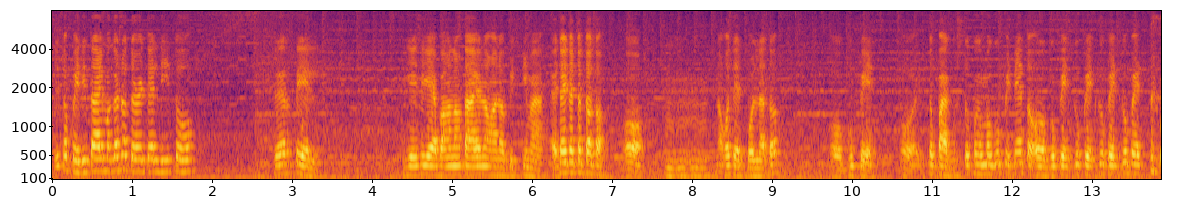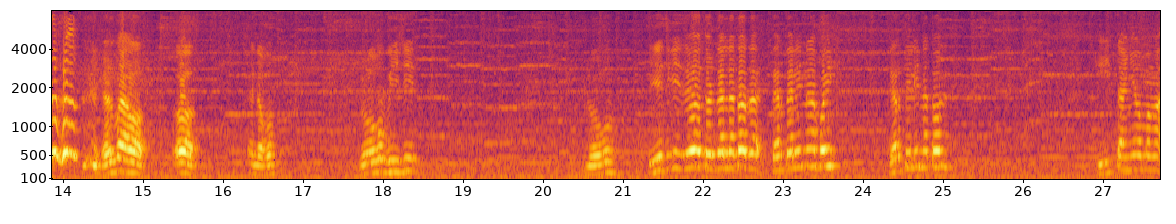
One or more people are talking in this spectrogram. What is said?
Dito, pwede tayo mag ano, turtle dito. Turtle. Sige, sige, abangan lang tayo ng ano, biktima. Ito, ito, ito, ito. ito. Oh, mm, mm, mm. Ako, deadpool na to. Oh, gupit. Oh, ito pa. Gusto pang magupit nito. Oh, gupit, gupit, gupit, gupit. Yan pa, oh. Oh. Ano ko? Loko, visit. Loko. Sige, sige, sige. Turtle na to. Turtle na, boy. Turtle na, tol. Kita nyo, mga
